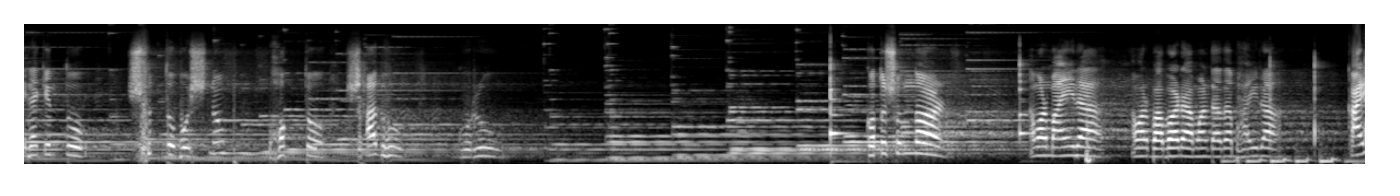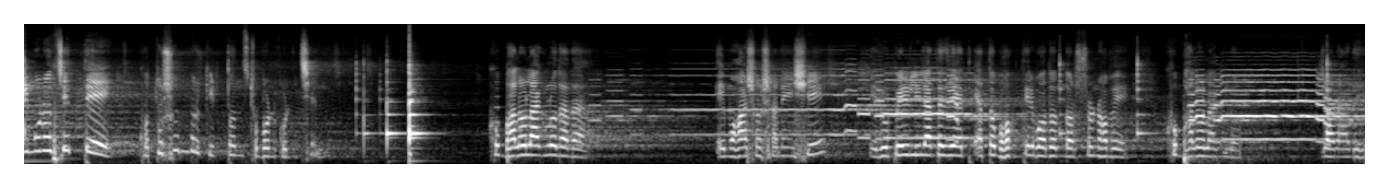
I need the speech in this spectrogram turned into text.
এরা কিন্তু শুদ্ধ বৈষ্ণব, ভক্ত, সাধু, গুরু। কত সুন্দর। আমার মায়েরা, আমার বাবারা, আমার দাদা ভাইরা, কাই মনোচিত্তে কত সুন্দর কীর্তন শ্রবণ করছেন। খুব ভালো লাগল দাদা। এই মহাশ্মশানে এসে এই রূপের লীলাতে যে এত ভক্তের বদন দর্শন হবে, খুব ভালো লাগল। জয় রাধে।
